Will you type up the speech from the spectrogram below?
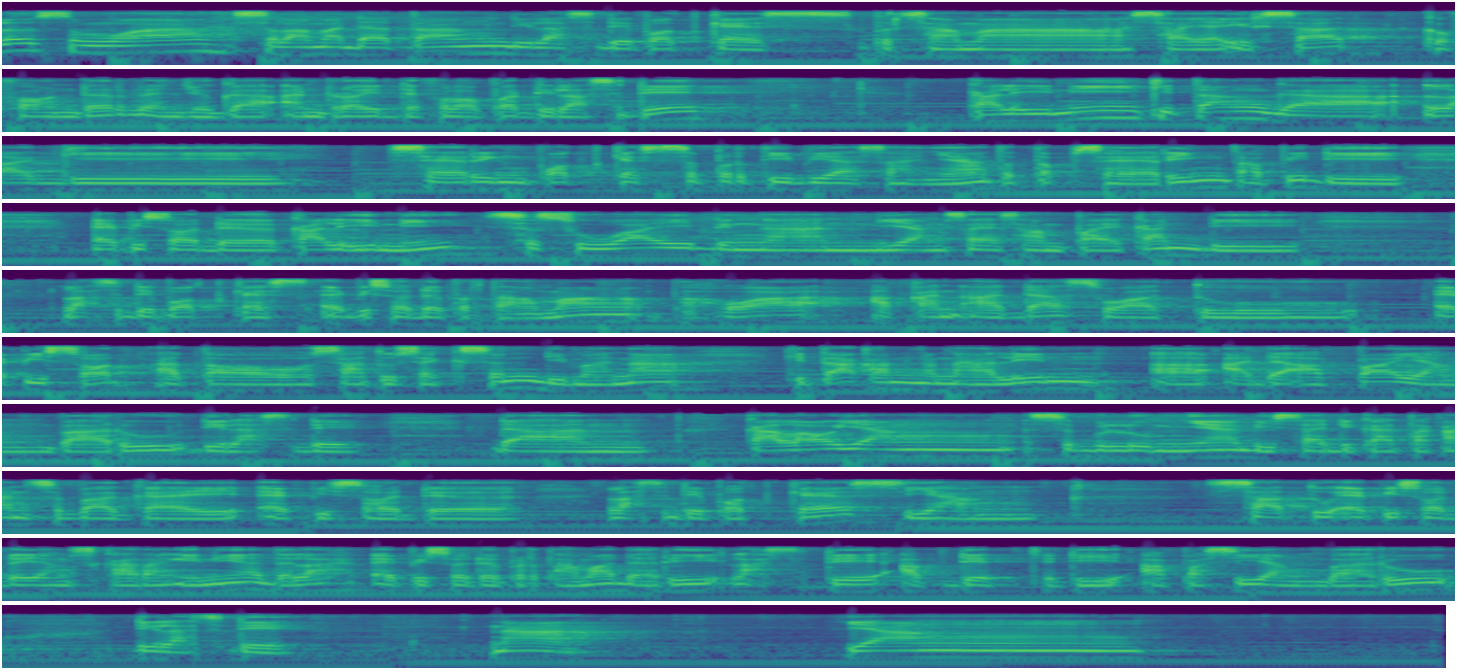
Halo semua, selamat datang di Last Day Podcast bersama saya Irsad, co-founder dan juga Android developer di Last Day. Kali ini kita nggak lagi sharing podcast seperti biasanya, tetap sharing tapi di episode kali ini sesuai dengan yang saya sampaikan di Last Day Podcast episode pertama bahwa akan ada suatu episode atau satu section di mana kita akan ngenalin uh, ada apa yang baru di Last Day. Dan kalau yang sebelumnya bisa dikatakan sebagai episode Last Day Podcast yang satu episode yang sekarang ini adalah episode pertama dari Last Day Update. Jadi apa sih yang baru di Last Day? Nah, yang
